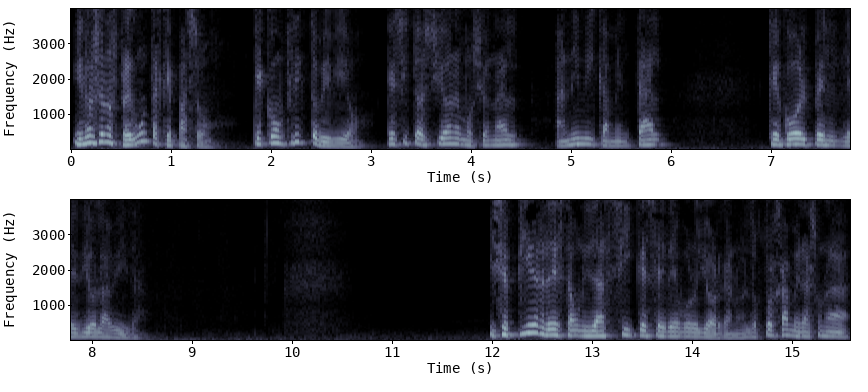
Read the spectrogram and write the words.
Y no se nos pregunta qué pasó, qué conflicto vivió, qué situación emocional, anímica, mental, qué golpe le dio la vida. Y se pierde esta unidad psique, cerebro y órgano. El doctor Hammer hace una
